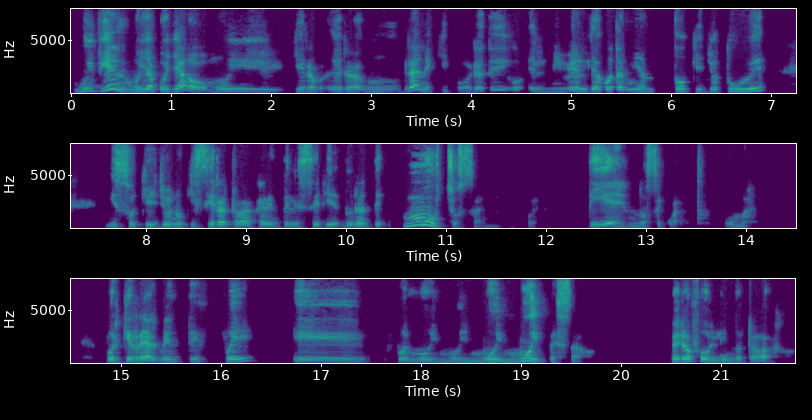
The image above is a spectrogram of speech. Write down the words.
muy bien, muy apoyado, muy, era, era un gran equipo. Ahora te digo, el nivel de agotamiento que yo tuve hizo que yo no quisiera trabajar en teleserie durante muchos años después, diez, no sé cuánto o más, porque realmente fue, eh, fue muy, muy, muy, muy pesado, pero fue un lindo trabajo.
